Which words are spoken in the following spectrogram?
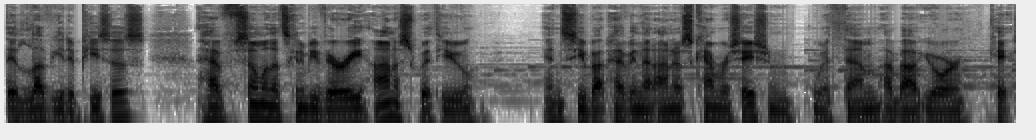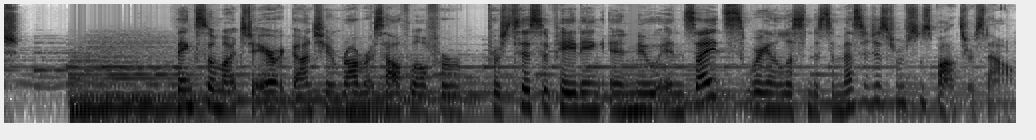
they love you to pieces. Have someone that's going to be very honest with you and see about having that honest conversation with them about your case. Thanks so much to Eric Gonchi and Robert Southwell for participating in New Insights. We're going to listen to some messages from some sponsors now.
